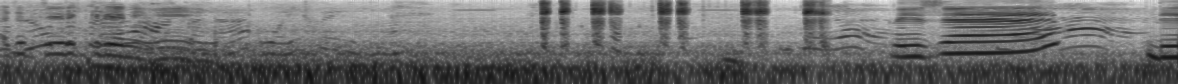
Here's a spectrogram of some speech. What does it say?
அச்சா சிரிக்கிறிய நீ ரீசன் டே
